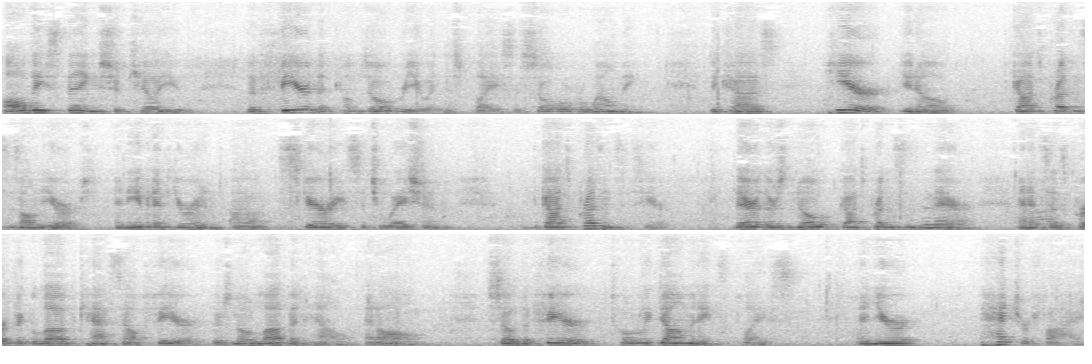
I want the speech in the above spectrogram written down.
All these things should kill you. The fear that comes over you in this place is so overwhelming because here, you know, God's presence is on the earth. And even if you're in a scary situation, God's presence is here. There, there's no, God's presence isn't there. And it says perfect love casts out fear. There's no love in hell at all. So the fear totally dominates the place. And you're petrified,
